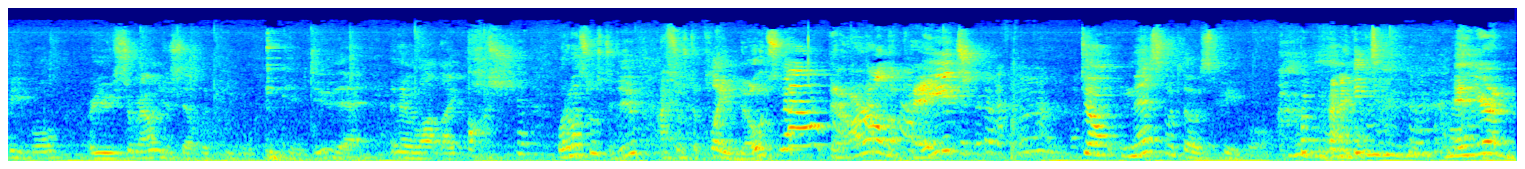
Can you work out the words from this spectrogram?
people, or you surround yourself with people who can do that, and they're a lot like, oh shit, what am I supposed to do? I'm supposed to play notes now that aren't on the page? Don't mess with those people, right? And you're at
